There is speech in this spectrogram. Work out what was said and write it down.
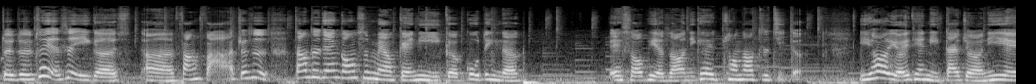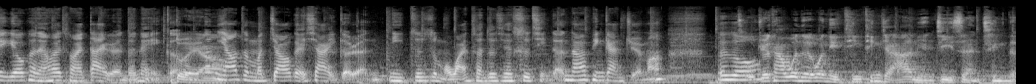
对对，这也是一个呃方法，就是当这间公司没有给你一个固定的 SOP 的时候，你可以创造自己的。”以后有一天你待久了，你也有可能会成为带人的那一个。对啊。那你要怎么交给下一个人？你是怎么完成这些事情的？那要凭感觉吗？他说。我觉得他问这个问题听听起来他的年纪是很轻的。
